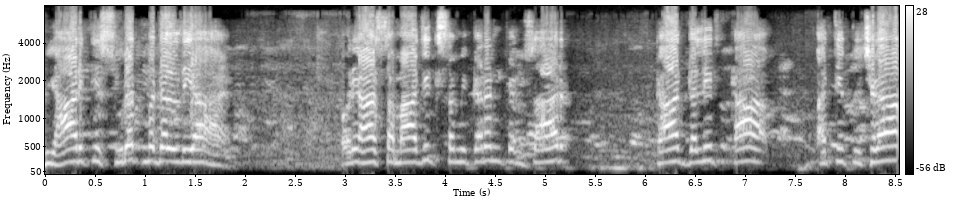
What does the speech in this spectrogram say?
बिहार की सूरत बदल दिया है। और यहाँ सामाजिक समीकरण के अनुसार का दलित, का अति पिछड़ा,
